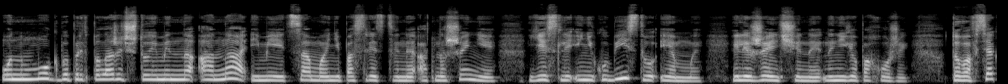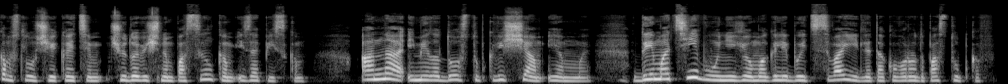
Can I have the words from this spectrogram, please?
он мог бы предположить, что именно она имеет самое непосредственное отношение, если и не к убийству Эммы или женщины на нее похожей, то во всяком случае к этим чудовищным посылкам и запискам. Она имела доступ к вещам Эммы, да и мотивы у нее могли быть свои для такого рода поступков.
